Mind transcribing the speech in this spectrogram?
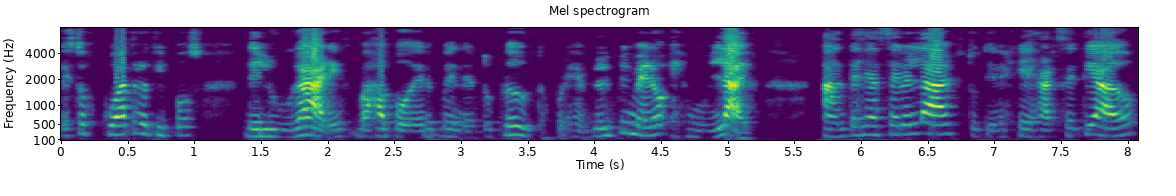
estos cuatro tipos de lugares vas a poder vender tus productos. Por ejemplo, el primero es un live. Antes de hacer el live, tú tienes que dejar seteado,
